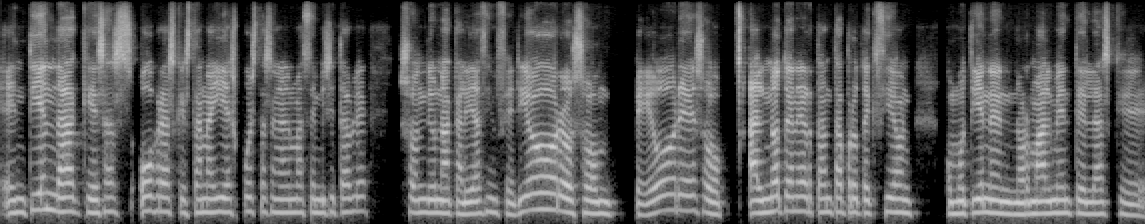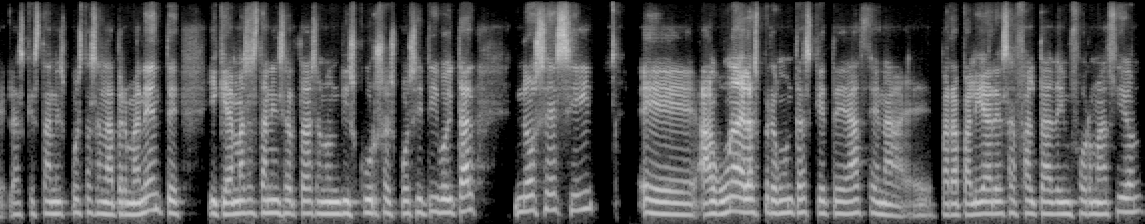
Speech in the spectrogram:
entienda que esas obras que están ahí expuestas en el almacén visitable son de una calidad inferior o son peores o al no tener tanta protección como tienen normalmente las que, las que están expuestas en la permanente y que además están insertadas en un discurso expositivo y tal, no sé si eh, alguna de las preguntas que te hacen a, eh, para paliar esa falta de información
